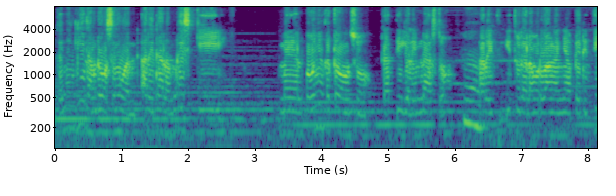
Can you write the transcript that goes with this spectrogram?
kayaknya hilang dong semua ada dalam Rizky, Mel, pokoknya ketemu su K315 tuh. Hmm. Ada itu dalam ruangannya PD3.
